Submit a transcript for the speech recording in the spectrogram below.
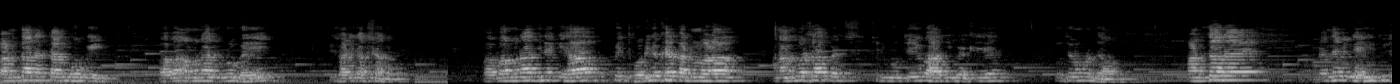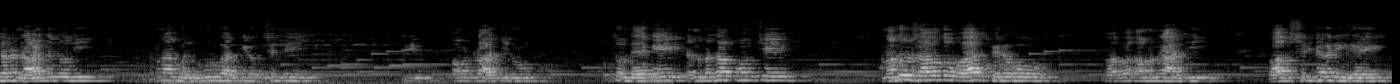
ਪੰਡਤਾਂ ਨੇ ਤੰਗ ਹੋ ਕੇ ਬਾਬਾ ਅਮਰਨਾਥ ਜੀ ਕੋਲ ਗਏ ਕਿ ਸਾਡੀ ਰੱਖਿਆ ਕਰੋ। ਬਾਬਾ ਅਮਰਨਾਥ ਜੀ ਨੇ ਕਿਹਾ ਕਿ ਥੋੜੀ ਰੱਖਿਆ ਕਰਨ ਵਾਲਾ ਅਨੰਦਪੁਰ ਸਾਹਿਬ ਵਿੱਚ ਸ੍ਰੀ ਗੁਰੂ ਤੇਗ ਬਹਾਦਰ ਜੀ ਬੈਠੇ ਹੈ ਉੱਥੇ ਉਹਨਾਂ ਨੂੰ ਜਾਓ। ਪੰਡਤਾਂ ਨੇ ਕਹਿੰਦੇ ਵੀ ਨਹੀਂ, ਤੁਸੀਂ ਸਾਡੇ ਨਾਲ ਚੱਲੋ ਜੀ। ਉਹਨਾਂ ਮਜਬੂਰ ਕਰਕੇ ਉੱਥੇ ਦੇ ਸ੍ਰੀ ਅਮਰਨਾਥ ਜੀ ਨੂੰ ਉੱਥੋਂ ਲੈ ਕੇ ਅਨੰਦਪੁਰ ਸਾਹਿਬ ਪਹੁੰਚੇ। ਅਨੰਦਪੁਰ ਸਾਹਿਬ ਤੋਂ ਬਾਅਦ ਫਿਰ ਉਹ ਬਾਬਾ ਅਮਰਨਾਥ ਜੀ ਵਾਪਸ ਸ਼੍ਰੀਨਗਰ ਹੀ ਗਏ।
